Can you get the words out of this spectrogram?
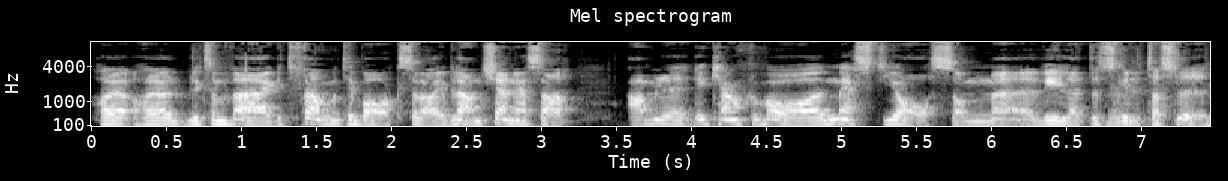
har jag, har jag liksom vägt fram och tillbaka sådär. Ibland känner jag så här, Ja, men det, det kanske var mest jag som eh, ville att det skulle ta slut.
